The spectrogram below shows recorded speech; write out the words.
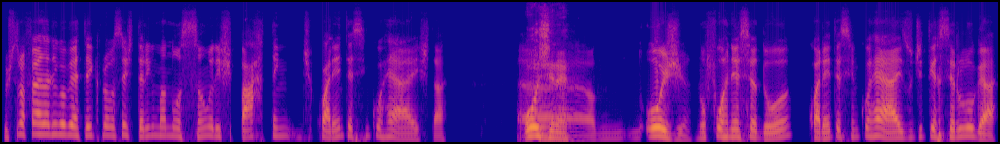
Os troféus da Liga Overtake, para vocês terem uma noção, eles partem de 45 reais, tá? Hoje, uh, né? Hoje, no fornecedor, 45 reais, o de terceiro lugar.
